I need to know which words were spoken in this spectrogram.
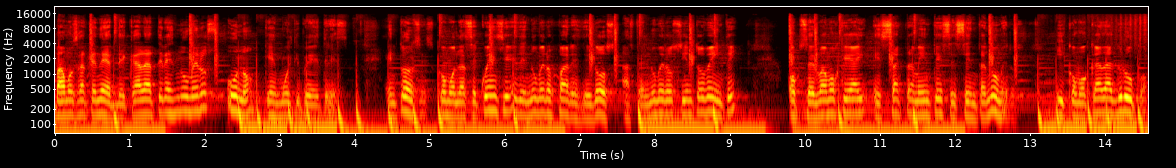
vamos a tener de cada tres números uno que es múltiplo de 3. Entonces, como la secuencia es de números pares de 2 hasta el número 120, observamos que hay exactamente 60 números. Y como cada grupo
